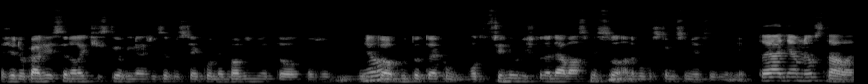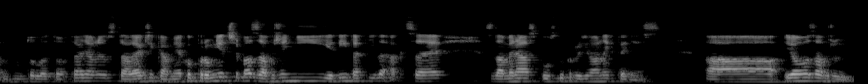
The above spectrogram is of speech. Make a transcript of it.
Takže dokážeš se nalít čistého vína, říct se prostě jako nebaví mě to, takže buď, to, buď to, to jako odstřihnu, když to nedává smysl, mm. anebo prostě musím něco změnit. To já dělám neustále, mm. tohleto, to já dělám neustále. Jak říkám, jako pro mě třeba zavření jedné takovéhle akce znamená spoustu prodělaných peněz. A jo, zavřu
